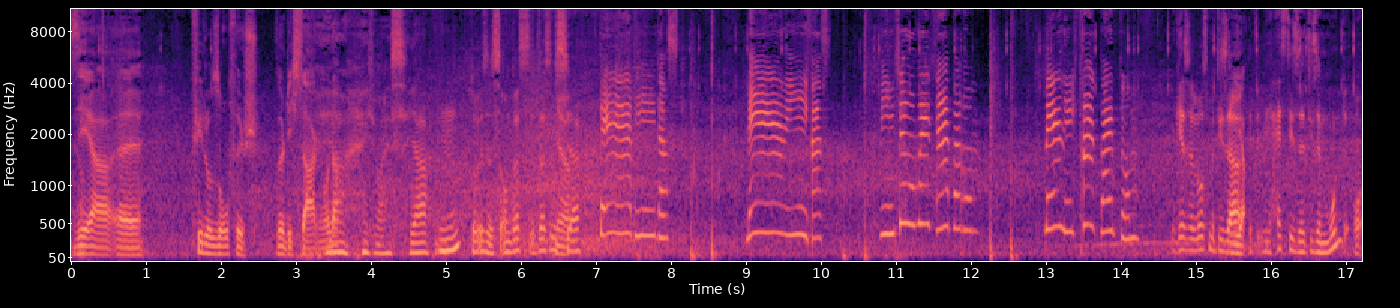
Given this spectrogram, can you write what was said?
sehr äh, philosophisch, würde ich sagen, oder? Ja, ich weiß. Ja, mhm, so ist es. Und das, das ist Ja. ja. Wer wie das? Wer wie was? Wieso, weshalb, warum? Wer nicht fragt, bleibt dumm. Geht ja los mit dieser, Ja. wie heißt diese, diese Mundorgel?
